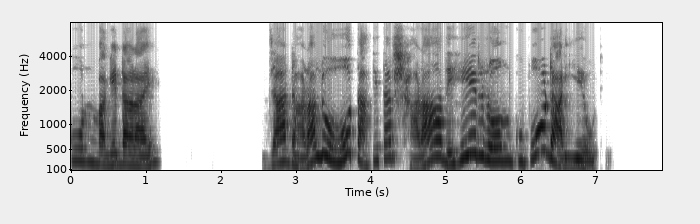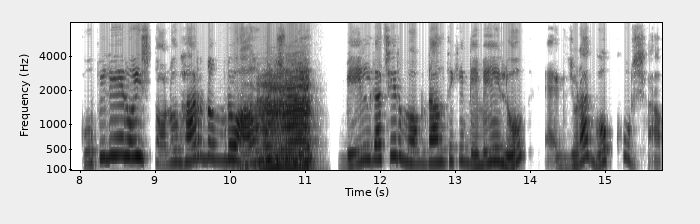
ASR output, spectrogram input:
কোন বাগে দাঁড়ায়। যা দাঁড়াল তাতে তার সারা দেহের রোমকূপও দাঁড়িয়ে ওঠে। কপিলের ওই স্তনভার নম্র আহ্বান শুনে বেল গাছের মগডাল থেকে নেমে এলো একজোড়া গক্ষুর সাপ।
